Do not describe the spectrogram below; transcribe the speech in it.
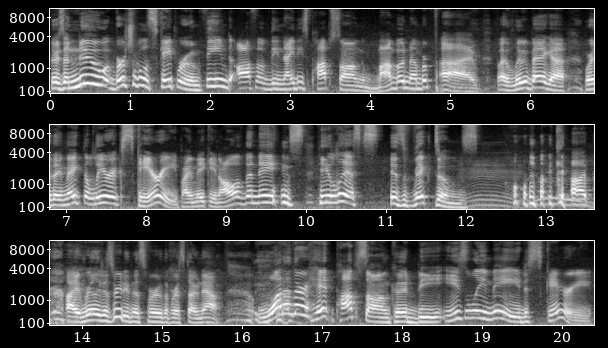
There's a new virtual escape room themed off of the '90s pop song "Mambo Number Five by Lou Bega, where they make the lyrics scary by making all of the names he lists his victims. Oh my god, I'm really just reading this for the first time now. What other hit pop song could be easily made scary?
